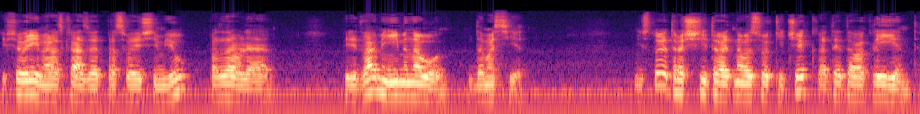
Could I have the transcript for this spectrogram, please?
и все время рассказывает про свою семью, поздравляю. Перед вами именно он, домосед. Не стоит рассчитывать на высокий чек от этого клиента,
